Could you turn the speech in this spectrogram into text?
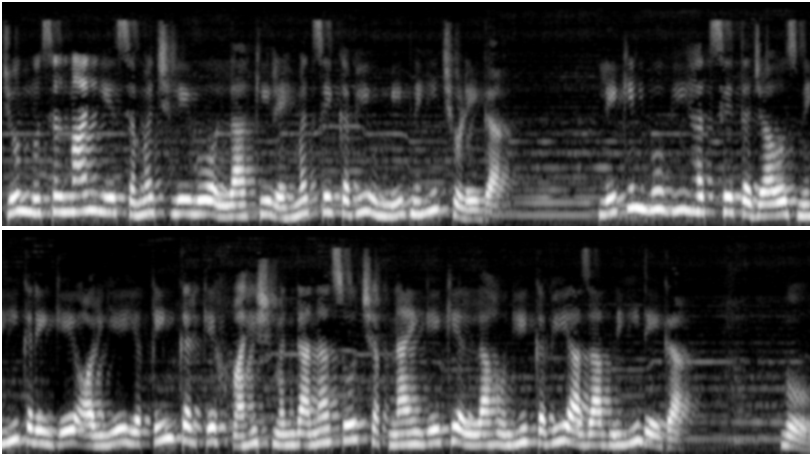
جو مسلمان یہ سمجھ لے، وہ اللہ کی رحمت سے کبھی امید نہیں چھوڑے گا۔ لیکن وہ بھی حد سے تجاوز نہیں کریں گے اور یہ یقین کر کے خواہش مندانہ سوچ اپنائیں گے کہ اللہ انہیں کبھی عذاب نہیں دے گا۔ وہ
